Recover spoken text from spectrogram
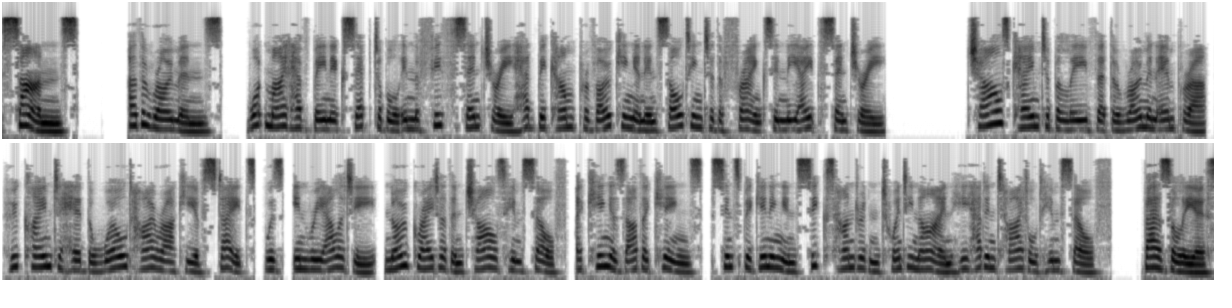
sons of the Romans. What might have been acceptable in the 5th century had become provoking and insulting to the Franks in the 8th century. Charles came to believe that the Roman emperor, who claimed to head the world hierarchy of states, was, in reality, no greater than Charles himself, a king as other kings, since beginning in 629 he had entitled himself Basileus,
